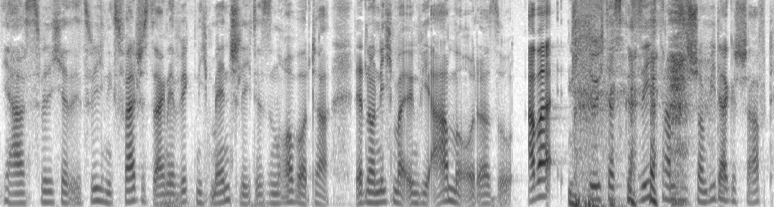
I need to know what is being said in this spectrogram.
ja, das will ich jetzt, jetzt will ich nichts Falsches sagen, der wirkt nicht menschlich, das ist ein Roboter. Der hat noch nicht mal irgendwie Arme oder so. Aber durch das Gesicht haben sie es schon wieder geschafft,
